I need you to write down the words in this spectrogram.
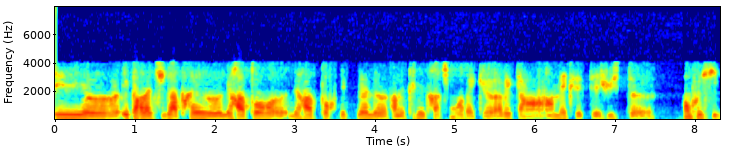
Et euh, et par la suite après euh, les rapports euh, les rapports sexuels enfin les pénétrations avec avec un, un mec c'était juste impossible.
